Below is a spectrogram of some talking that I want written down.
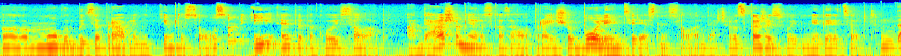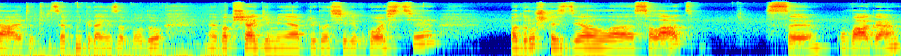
э, могут быть заправлены каким-то соусом. И это такой салат. А Даша мне рассказала про еще более интересный салат. Даша, расскажи свой мега-рецепт. Да, этот рецепт никогда не забуду. Э, в общаге меня пригласили в гости. Подружка сделала салат с, увага,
